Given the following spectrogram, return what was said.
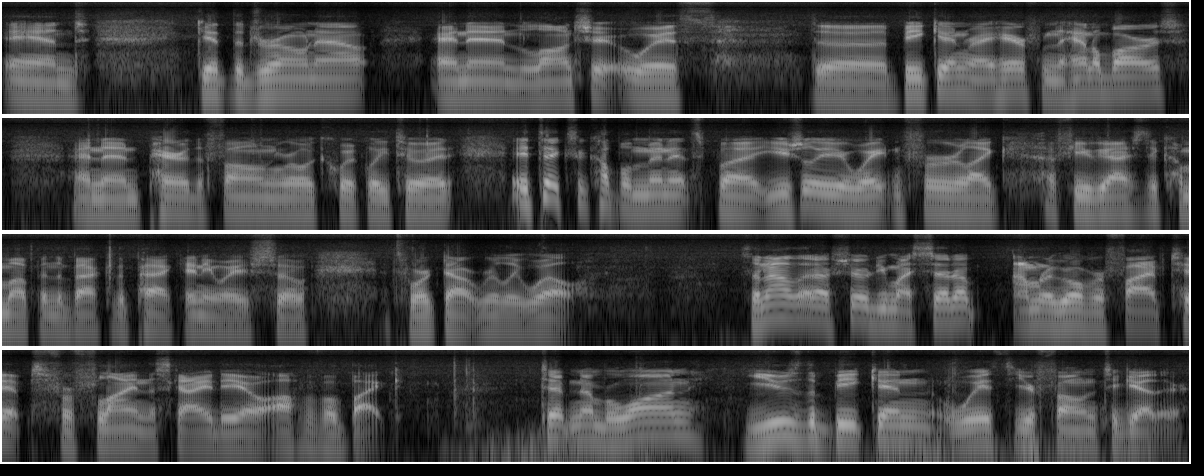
and get the drone out and then launch it with the beacon right here from the handlebars and then pair the phone really quickly to it. It takes a couple minutes, but usually you're waiting for like a few guys to come up in the back of the pack anyway, so it's worked out really well. So now that I've showed you my setup, I'm gonna go over five tips for flying the Skydio off of a bike. Tip number one, use the beacon with your phone together.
